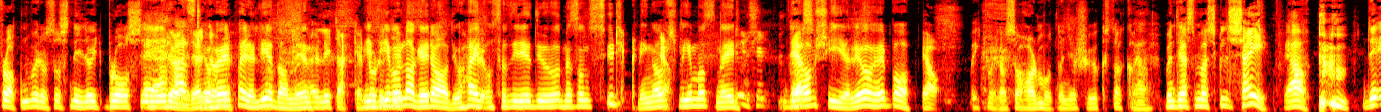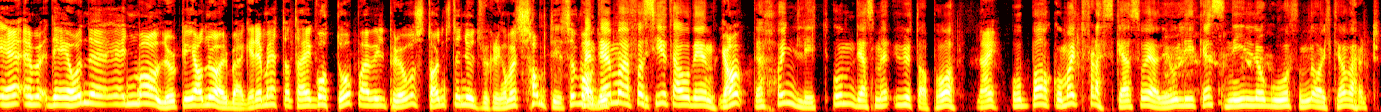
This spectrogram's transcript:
Flaten vær så snill og ikke blåse i Det er røret. heslig å høre på disse lydene er dine. litt ekkelt. Vi driver og lager radio her, og så driver du med sånn surkling av slim og snørr. Det er avskyelig å høre på. Ja, ikke vær så hard mot noen han er sjuk, stakkar. Ja. Men det som jeg skulle si Ja. Det er, det er jo en, en malurt i januarbegeret mitt at jeg har gått opp, og jeg vil prøve å stanse den utviklinga. Men samtidig så var Men det må jeg få si til Odin. Ja. Det handler ikke om det som er utapå. Nei. Og bakom alt flesket så er du jo like snill og god som du alltid har vært.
